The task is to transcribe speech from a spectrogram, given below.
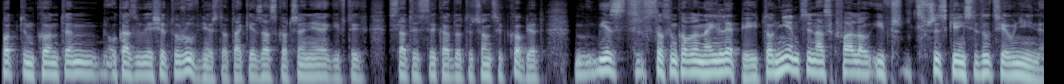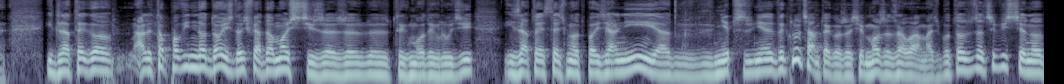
pod tym kątem okazuje się tu również to takie zaskoczenie, jak i w tych statystykach dotyczących kobiet. Jest stosunkowo najlepiej. To Niemcy nas chwalą i wszystkie instytucje unijne. I dlatego, ale to powinno dojść do świadomości, że, że e, tych młodych ludzi i za to jesteśmy odpowiedzialni. Ja nie, nie wykluczam tego, że się może załamać, bo to rzeczywiście no,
